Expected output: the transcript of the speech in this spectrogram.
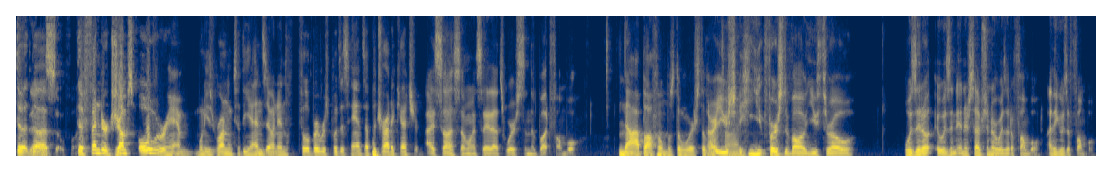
the, the so defender jumps over him when he's running to the end zone, and Philip Rivers puts his hands up to try to catch him. I saw someone say that's worse than the butt fumble. Nah, Buffalo was the worst of all you? time. He first of all, you throw. Was it a? It was an interception or was it a fumble? I think it was a fumble.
